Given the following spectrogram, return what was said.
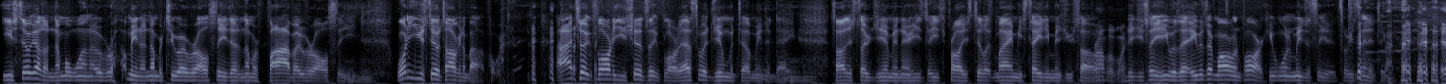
you still got a number one overall. I mean, a number two overall seed and a number five overall seed. Mm-hmm. What are you still talking about for?" I took Florida. You should have took Florida. That's what Jim would tell me today. Mm-hmm. So I just threw Jim in there. He's he's probably still at Miami Stadium as you saw. Probably. Did you see he was at he was at Marlin Park? He wanted me to see it, so he sent it to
